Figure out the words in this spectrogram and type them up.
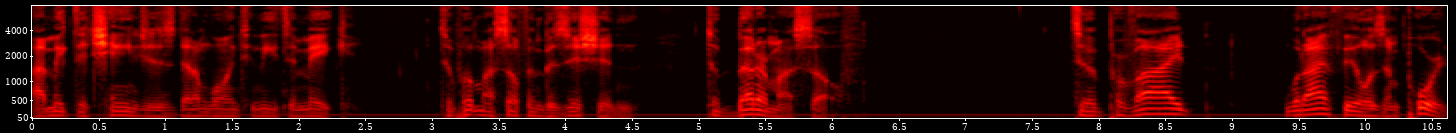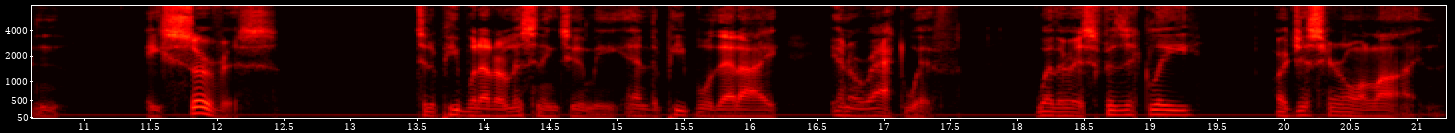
I make the changes that I'm going to need to make to put myself in position to better myself, to provide what I feel is important a service to the people that are listening to me and the people that I interact with, whether it's physically or just here online.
